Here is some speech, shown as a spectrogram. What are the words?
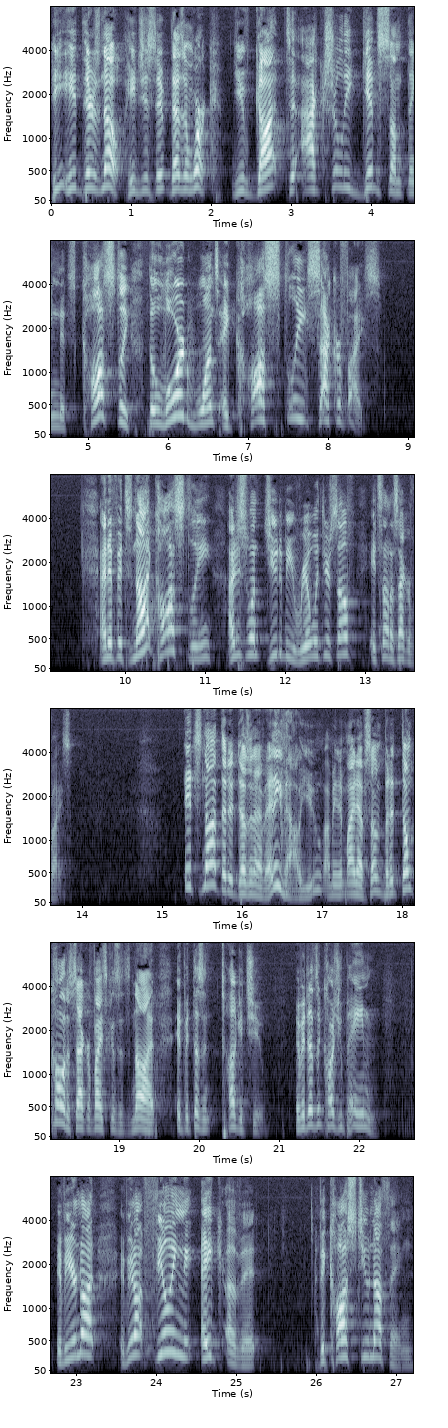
He, he, there's no, he just, it doesn't work. You've got to actually give something that's costly. The Lord wants a costly sacrifice. And if it's not costly, I just want you to be real with yourself, it's not a sacrifice. It's not that it doesn't have any value. I mean, it might have some, but it, don't call it a sacrifice because it's not. If it doesn't tug at you, if it doesn't cause you pain, if you're not, if you're not feeling the ache of it, if it costs you nothing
